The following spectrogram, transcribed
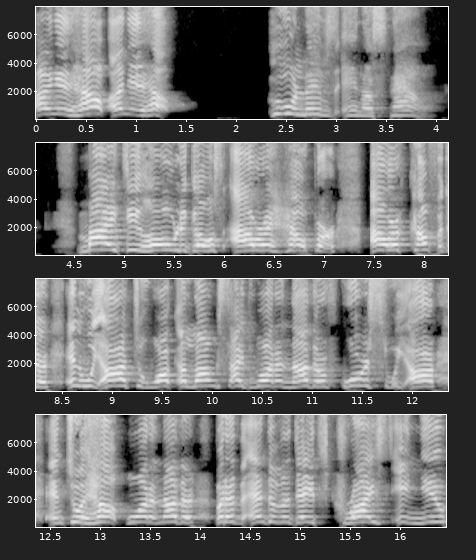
I need help. I need help. Who lives in us now? Mighty Holy Ghost, our helper, our comforter, and we are to walk alongside one another. Of course we are, and to help one another. But at the end of the day, it's Christ in you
